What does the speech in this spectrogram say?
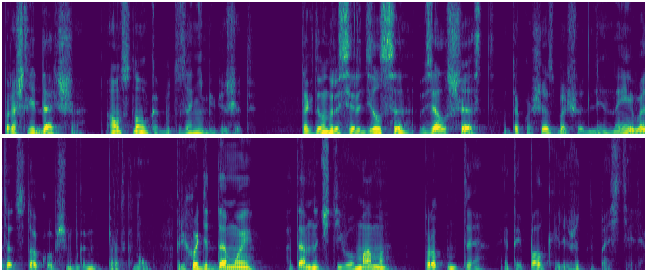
Прошли дальше, а он снова как будто за ними бежит. Тогда он рассердился, взял шест, вот такой шест большой длинный, и в этот сток, в общем, как бы проткнул. Приходит домой, а там, значит, его мама, проткнутая этой палкой, лежит на постели.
